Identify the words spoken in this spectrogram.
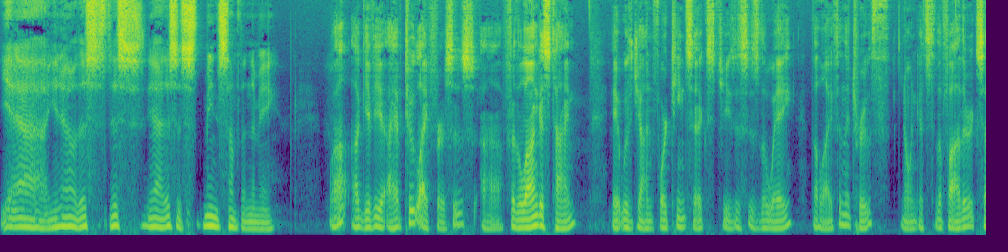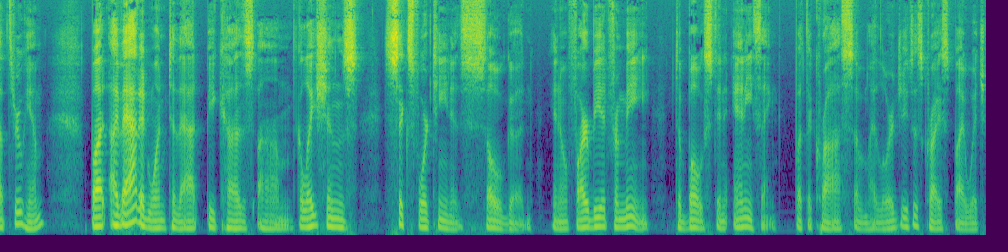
"Yeah, you know this, this, yeah, this is means something to me." Well, I'll give you, I have two life verses. Uh, for the longest time, it was John 14, 6. Jesus is the way, the life, and the truth. No one gets to the Father except through him. But I've added one to that because um, Galatians 6:14 is so good. You know, far be it from me to boast in anything but the cross of my Lord Jesus Christ by which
